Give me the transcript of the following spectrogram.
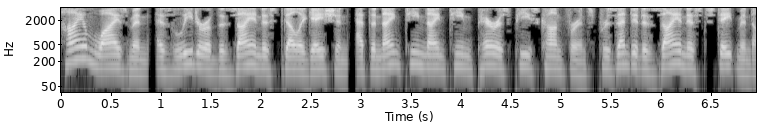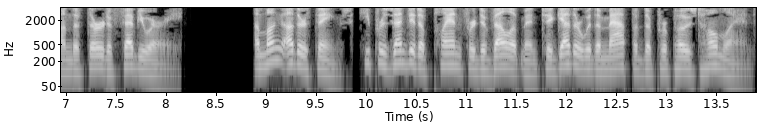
Chaim Weizmann, as leader of the Zionist delegation, at the 1919 Paris Peace Conference presented a Zionist statement on 3 February. Among other things, he presented a plan for development together with a map of the proposed homeland.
